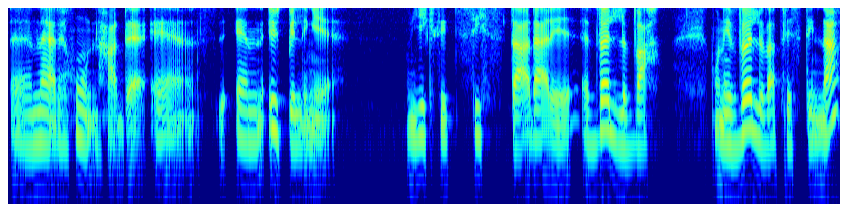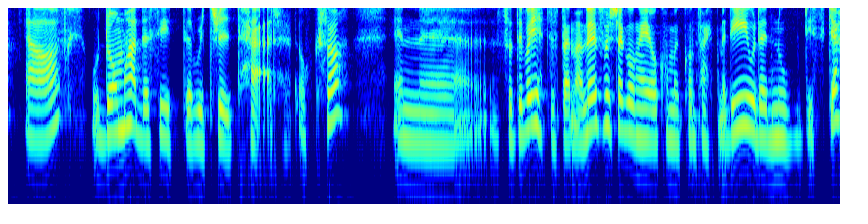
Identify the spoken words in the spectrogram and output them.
eh, när hon hade eh, en utbildning i hon gick sitt sista där i Völva. Hon är Völva-prästinna. Ja. Och de hade sitt retreat här också. En, så det var jättespännande. Första gången jag kom i kontakt med det och det nordiska.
